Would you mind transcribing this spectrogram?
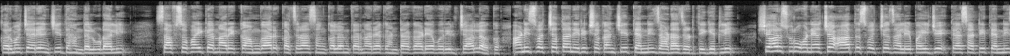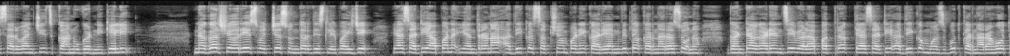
कर्मचाऱ्यांची धांदल उडाली. साफसफाई करणारे कामगार कचरा संकलन करणाऱ्या घंटागाड्यावरील चालक आणि स्वच्छता निरीक्षकांची त्यांनी झाडाझडती घेतली. शहर सुरू होण्याच्या आत स्वच्छ झाले पाहिजे. त्यासाठी त्यांनी सर्वांचीच कानउघडणी केली. नगर शहर हे स्वच्छ सुंदर दिसले पाहिजे. यासाठी आपण यंत्रणा अधिक सक्षमपणे कार्यान्वित करणार असून घंटागाड्यांचे वेळापत्रक त्यासाठी अधिक मजबूत करणार आहोत.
